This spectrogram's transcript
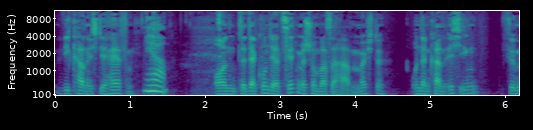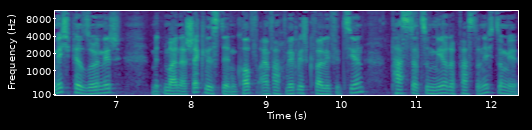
wie kann ich dir helfen? Ja, Und äh, der Kunde erzählt mir schon, was er haben möchte. Und dann kann ich ihn für mich persönlich mit meiner Checkliste im Kopf einfach wirklich qualifizieren. Passt er zu mir oder passt er nicht zu mir?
